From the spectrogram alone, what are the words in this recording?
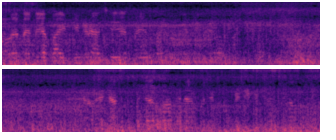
હવે મેં બે ભાઈ નીકળ્યા છીએ બે ભાઈઓ નીકળ્યો હવે જાશું બજારમાં બજાર પછી કોમેડી વીડિયો બનાવવા.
